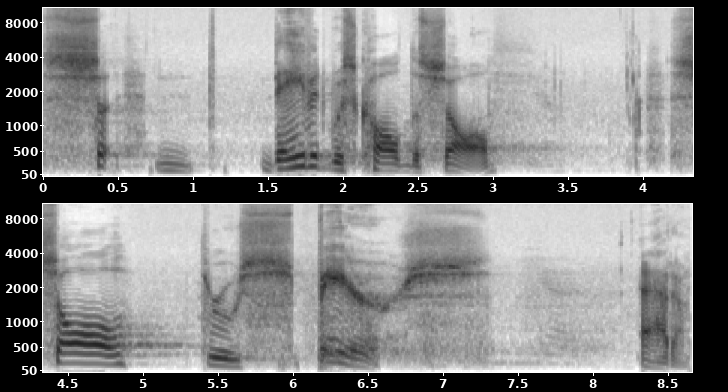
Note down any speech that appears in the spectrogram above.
So, David was called the Saul. Saul threw spears at him.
